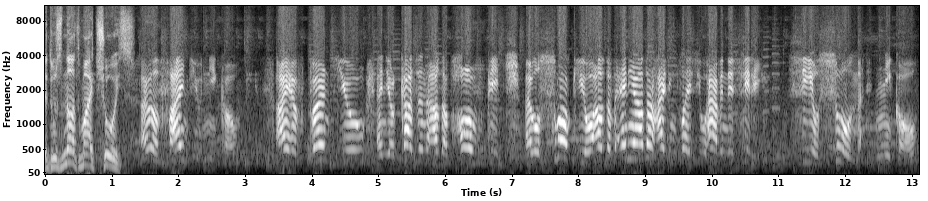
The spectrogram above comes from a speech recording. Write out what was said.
It was not my choice. I will find you, Nico. I have burnt you and your cousin out of Hove Beach. I will smoke you out of any other hiding place you have in this city. See you soon, Nico.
